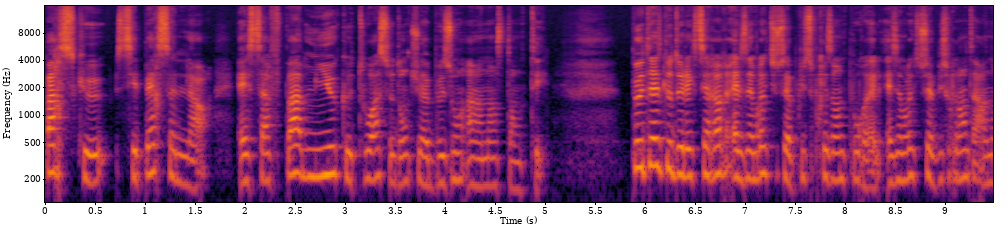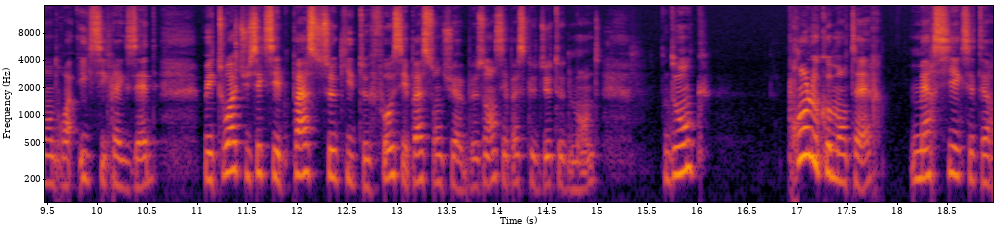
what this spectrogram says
Parce que ces personnes-là, elles savent pas mieux que toi ce dont tu as besoin à un instant T. Peut-être que de l'extérieur, elles aimeraient que tu sois plus présente pour elles. Elles aimeraient que tu sois plus présente à un endroit X, Y, Z. Mais toi, tu sais que c'est pas ce qu'il te faut, c'est pas ce dont tu as besoin, c'est pas ce que Dieu te demande. Donc, prends le commentaire, merci, etc.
